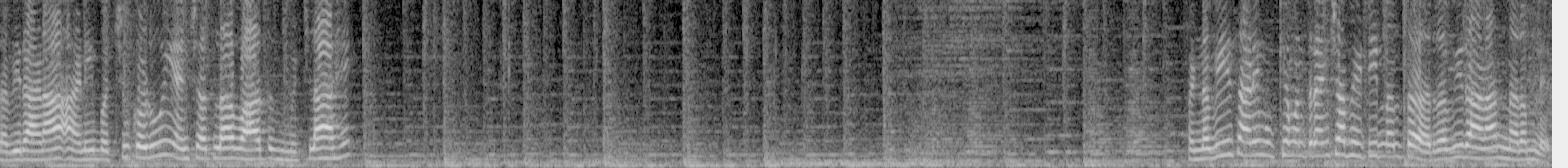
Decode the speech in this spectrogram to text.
रवी राणा आणि बच्चू कडू यांच्यातला वाद मिटला आहे. फडणवीस आणि मुख्यमंत्र्यांच्या भेटीनंतर रवी राणा नरमलेत.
